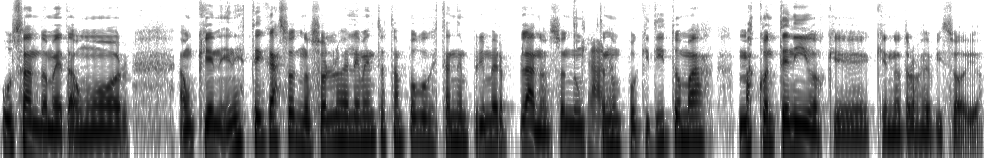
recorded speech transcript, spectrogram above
usando metahumor, aunque en, en este caso no son los elementos tampoco que están en primer plano, son un, Claro. están un poquitito más, más contenidos que, que en otros episodios.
